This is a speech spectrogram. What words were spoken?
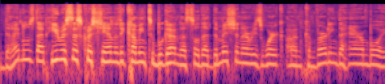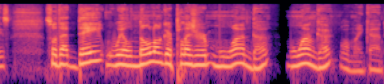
did I lose that? He resists Christianity coming to Buganda so that the missionaries work on converting the harem boys so that they will no longer pleasure Mwanda. Mwanga. Oh my God.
